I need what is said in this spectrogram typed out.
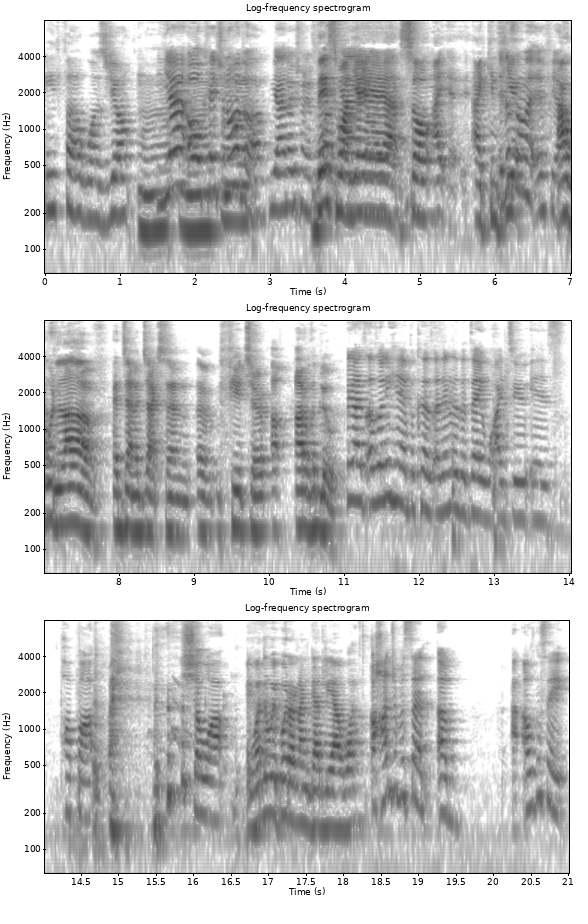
If I was young. Mm, Yeah, oh, mm, K mm. Yeah, I know which one you're This about. one, yeah, yeah, yeah. So I, I can It does hear. sound like If, yeah. I would love a Janet Jackson uh, feature uh, out of the blue. Guys, I was only here because at the end of the day, what I do is pop up, show up. What do we put on Ungodly Hour? A hundred percent. Um, I I was gonna say,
